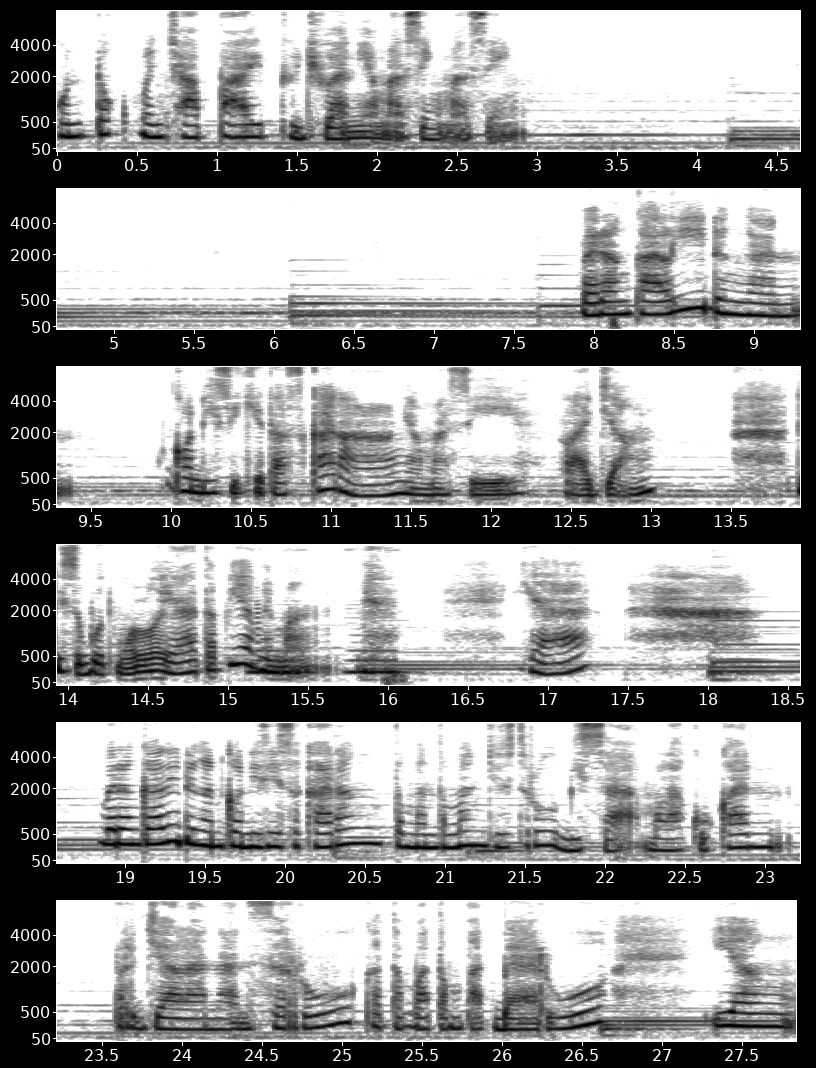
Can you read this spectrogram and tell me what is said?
untuk mencapai tujuannya masing-masing. Barangkali dengan kondisi kita sekarang yang masih lajang, disebut mulu ya, tapi ya memang ya. Barangkali dengan kondisi sekarang teman-teman justru bisa melakukan perjalanan seru ke tempat-tempat baru yang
